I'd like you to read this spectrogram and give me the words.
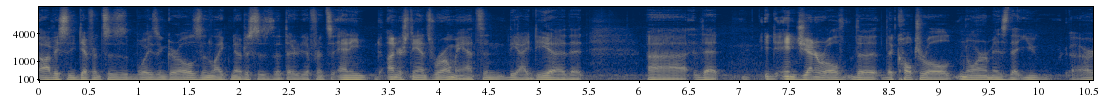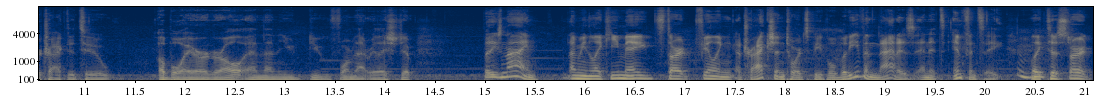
obviously differences of boys and girls, and like notices that there are differences, and he understands romance and the idea that uh, that in- general the the cultural norm is that you are attracted to a boy or a girl, and then you you form that relationship. But he's nine. I mean, like he may start feeling attraction towards people, but even that is in its infancy. Like to start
